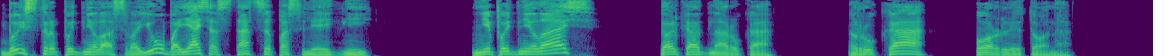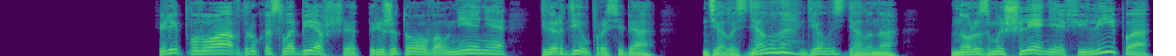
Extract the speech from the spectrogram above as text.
быстро подняла свою, боясь остаться последней. Не поднялась только одна рука. Рука Орлитона. Филипп Валуа, вдруг ослабевший от пережитого волнения, твердил про себя «Дело сделано, дело сделано». Но размышления Филиппа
